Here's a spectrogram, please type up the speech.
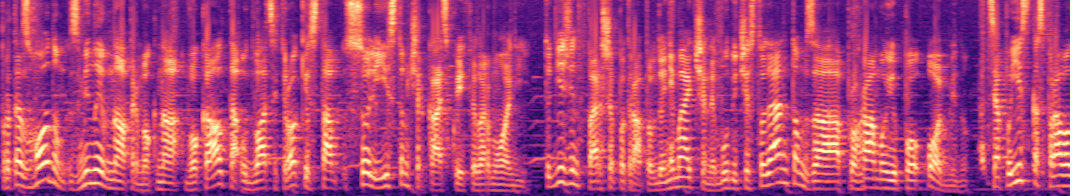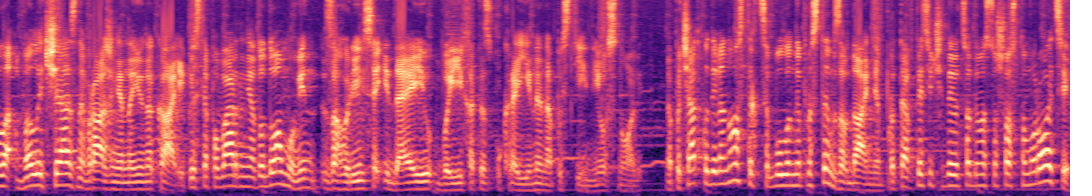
Проте згодом змінив напрямок на вокал та у 20 років став солістом Черкаської філармонії. Тоді ж він вперше потрапив до Німеччини, будучи студентом за програмою по обміну. Ця поїздка справила величезне враження на юнака, і після повернення додому він загорівся ідеєю виїхати з України на постійній основі. На початку 90-х це було непростим завданням, проте в 1996 році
